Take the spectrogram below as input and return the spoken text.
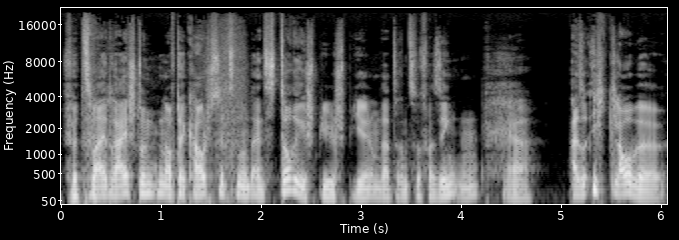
für zwei, drei Stunden auf der Couch sitzen und ein Story-Spiel spielen, um da drin zu versinken. Ja. Also ich glaube,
